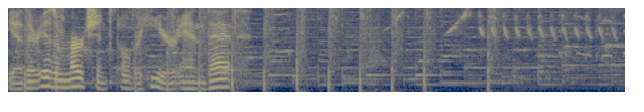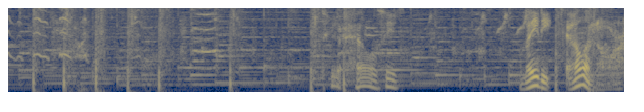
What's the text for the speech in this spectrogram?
Yeah, there is a merchant over here, and that... Who the hell is he? Lady Eleanor.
